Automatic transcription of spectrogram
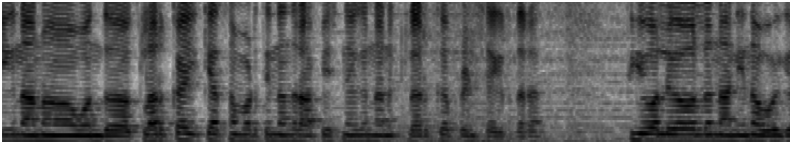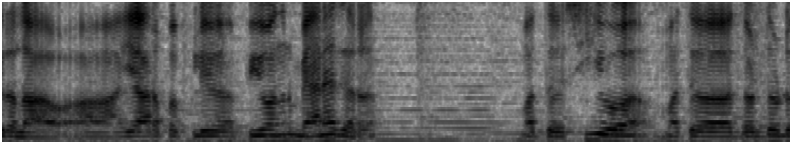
ಈಗ ನಾನು ಒಂದು ಕ್ಲರ್ಕಾಗಿ ಕೆಲಸ ಮಾಡ್ತೀನಿ ಅಂದ್ರೆ ಆಫೀಸ್ನಾಗ ನನ್ನ ಕ್ಲರ್ಕ್ ಫ್ರೆಂಡ್ಸ್ ಆಗಿರ್ತಾರೆ. ಪಿ ಒ ಲೆವೆಲ್ ನಾನು ಇನ್ನೂ ಹೋಗಿರಲ್ಲ. ಯಾರಪ್ಪ ಪ್ಲೇ ಪಿ ಒ ಅಂದ್ರೆ ಮ್ಯಾನೇಜರ್ ಮತ್ತು ಸಿ ಒ ಮತ್ತು ದೊಡ್ಡ ದೊಡ್ಡ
